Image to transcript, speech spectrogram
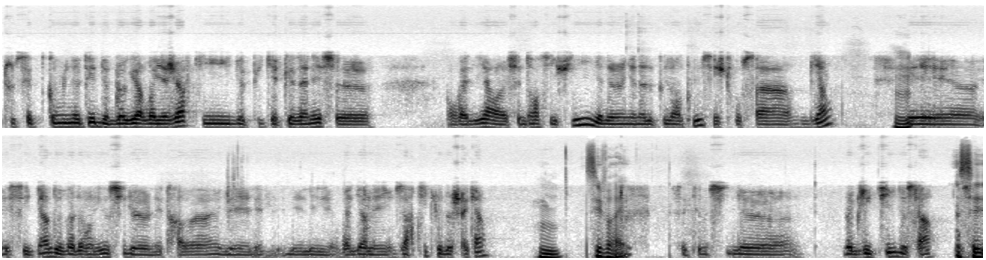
toute cette communauté de blogueurs voyageurs qui, depuis quelques années, se, on va dire, se densifie. Il y, il y en a de plus en plus et je trouve ça bien. Mhm. Euh, et, c'est bien de valoriser aussi les, travaux, les, on va dire les articles de chacun. Mhm. C'est vrai. C'était aussi le, l'objectif de ça, c'est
